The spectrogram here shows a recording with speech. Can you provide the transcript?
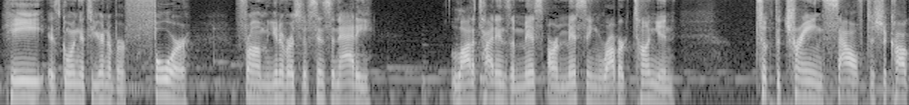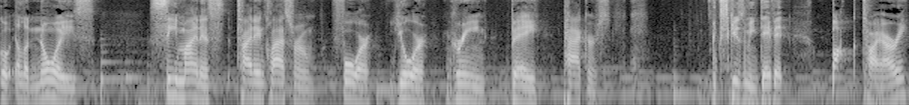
he is going into year number four from University of Cincinnati. A lot of tight ends miss are missing. Robert Tonyan took the train south to Chicago, Illinois. C minus tight end classroom for your Green Bay Packers. Excuse me, David Bakhtiari,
